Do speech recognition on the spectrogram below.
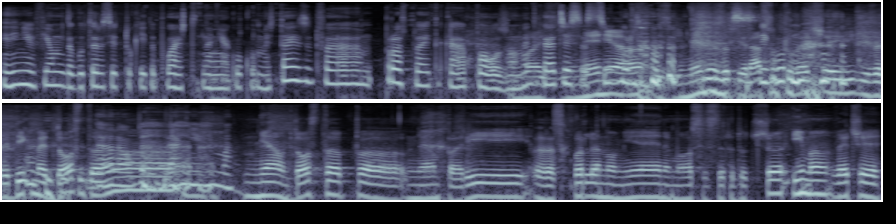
единия филм да го търсят тук и да плащат на няколко места и затова просто е така ползваме. Ама така че със сигурност... Извинения за пиратството сигурно... вече изредихме доста. да, да, да, има. Нямам достъп, нямам пари, разхвърляно ми е, не мога да се средоча. Има вече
